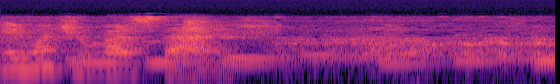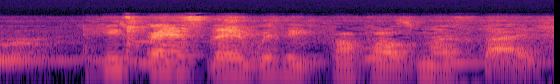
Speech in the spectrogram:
He wants your mustache. He's fascinated with his papa's mustache.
